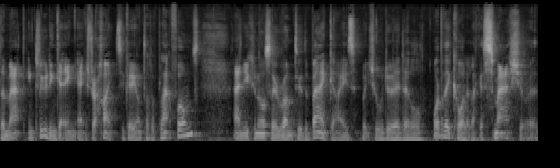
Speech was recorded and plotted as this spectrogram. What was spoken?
the map, including getting extra height to go on top of platforms. And you can also run through the bad guys, which will do a little what do they call it, like a smash or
